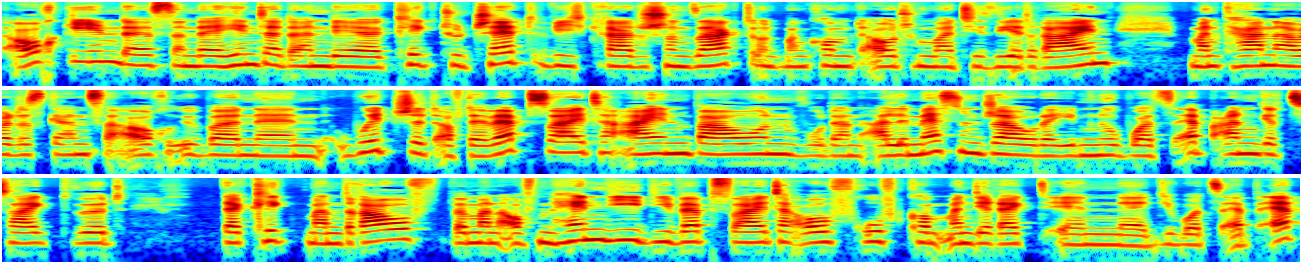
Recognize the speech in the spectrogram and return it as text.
auch gehen, da ist dann dahinter dann der Click-to-Chat, wie ich gerade schon sagte, und man kommt automatisiert rein. Man kann aber das Ganze auch über einen Widget auf der Webseite einbauen, wo dann alle Messenger oder eben nur WhatsApp angezeigt wird. Da klickt man drauf. Wenn man auf dem Handy die Webseite aufruft, kommt man direkt in äh, die WhatsApp-App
